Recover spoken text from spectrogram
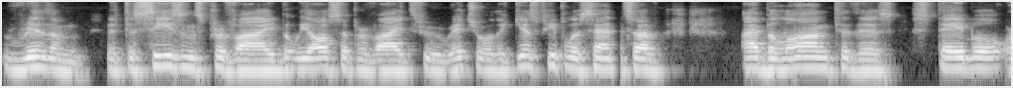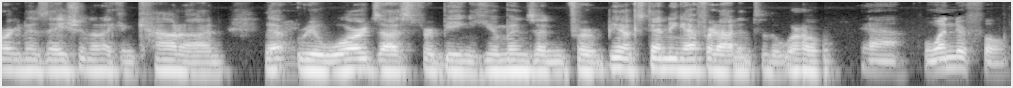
rhythm that the seasons provide, but we also provide through ritual that gives people a sense of I belong to this stable organization that I can count on that right. rewards us for being humans and for you know extending effort out into the world. Yeah, wonderful,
